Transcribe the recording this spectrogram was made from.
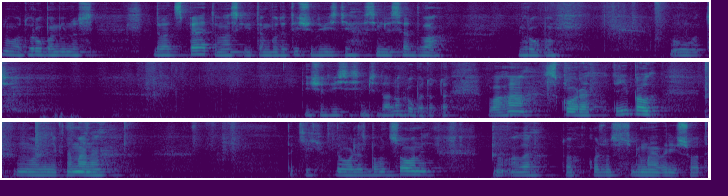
Ну от, грубо мінус 25, то у нас скільки там буде 1272 грубо. От. 1272, ну грубо, тобто вага скоро трипл. Ну, він, як на мене, такий доволі збалансований. Ну, але то кожен собі має вирішувати.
